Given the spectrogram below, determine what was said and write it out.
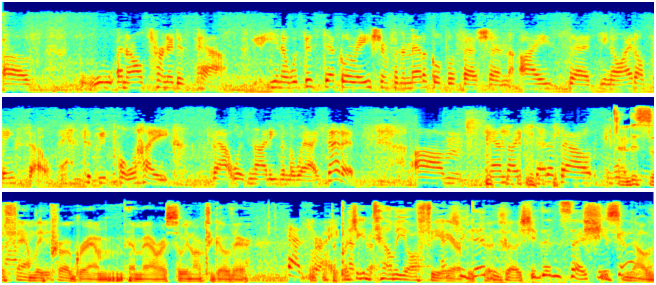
of an alternative path. You know, with this declaration for the medical profession, I said, you know, I don't think so. And to be polite, that was not even the way I said it. Um, Um, and I said about. and this is a family program, Imara, so we don't have to go there. That's right. But that's you can right. tell me off the And air. she didn't, though. She didn't say She's good. no.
